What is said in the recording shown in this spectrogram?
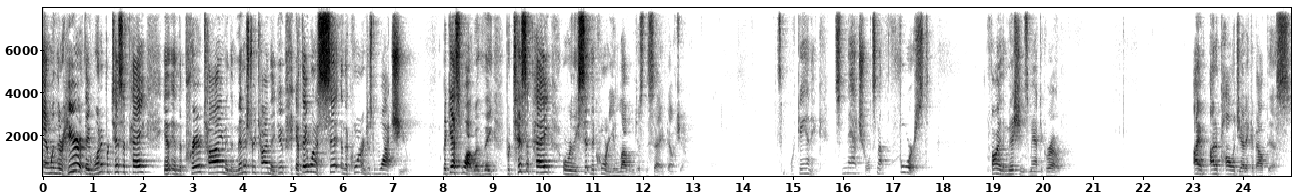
And when they're here, if they want to participate in the prayer time and the ministry time, they do. If they want to sit in the corner and just watch you. But guess what? Whether they participate or whether they sit in the corner, you love them just the same, don't you? It's organic, it's natural, it's not forced. Finally, the mission's meant to grow. I am unapologetic about this.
